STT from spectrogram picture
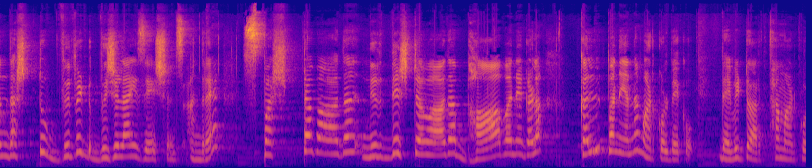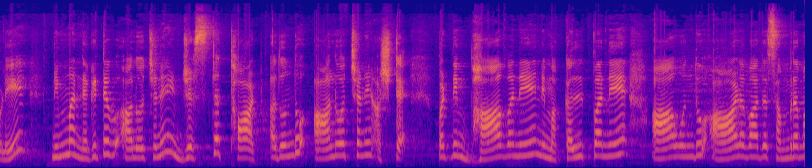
ಒಂದಷ್ಟು ವಿವಿಡ್ ವಿಜುವಲೈಸೇಷನ್ಸ್ ಅಂದರೆ ಸ್ಪಷ್ಟವಾದ, ನಿರ್ದಿಷ್ಟವಾದ ಭಾವನೆಗಳ ಕಲ್ಪನೆಯನ್ನು ಮಾಡ್ಕೊಳ್ಬೇಕು. ದಯವಿಟ್ಟು ಅರ್ಥ ಮಾಡ್ಕೊಳ್ಳಿ. ನಿಮ್ಮ ನೆಗೆಟಿವ್ ಆಲೋಚನೆ ಜಸ್ಟ್ ಅ ಥಾಟ್ ಅದೊಂದು ಆಲೋಚನೆ ಅಷ್ಟೇ. ಬಟ್ ನಿಮ್ಮ ಭಾವನೆ, ನಿಮ್ಮ ಕಲ್ಪನೆ, ಆ ಒಂದು ಆಳವಾದ ಸಂಭ್ರಮ,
